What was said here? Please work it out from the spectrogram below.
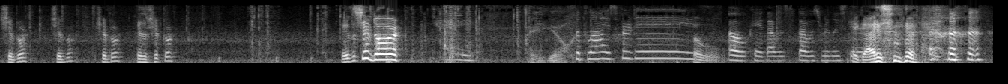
Shiv door? Shiv door? Shiv door? Is it a shiv door? It's a shiv door! Hey, There you go. supplies for days. Oh. Oh, okay, that was that was really scary. Hey guys.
